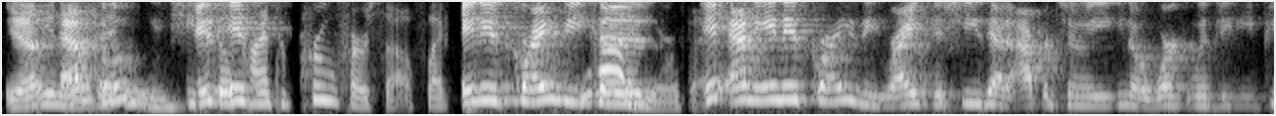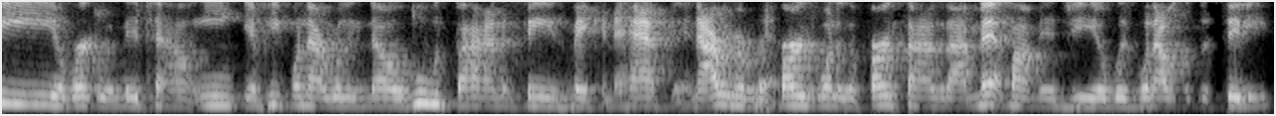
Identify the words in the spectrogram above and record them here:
Yeah, you know, absolutely. She's still trying to prove herself. Like, and it's crazy because, it, and, and it's crazy, right? Because she's had an opportunity, you know, working with GDP and working with Midtown Inc. and people not really know who's behind the scenes making it happen. And I remember yes. the first one of the first times that I met Mama and Gia was when I was with the city.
